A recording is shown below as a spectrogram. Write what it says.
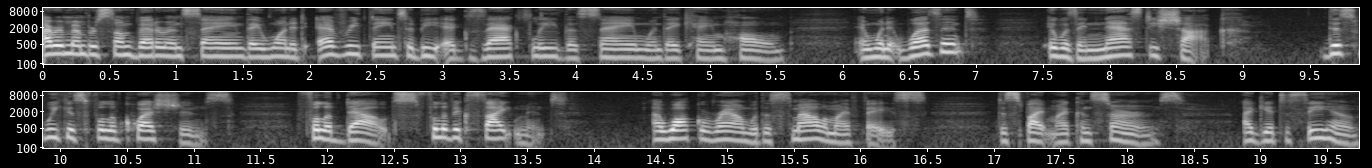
I remember some veterans saying they wanted everything to be exactly the same when they came home. And when it wasn't, it was a nasty shock. This week is full of questions, full of doubts, full of excitement. I walk around with a smile on my face, despite my concerns. I get to see him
